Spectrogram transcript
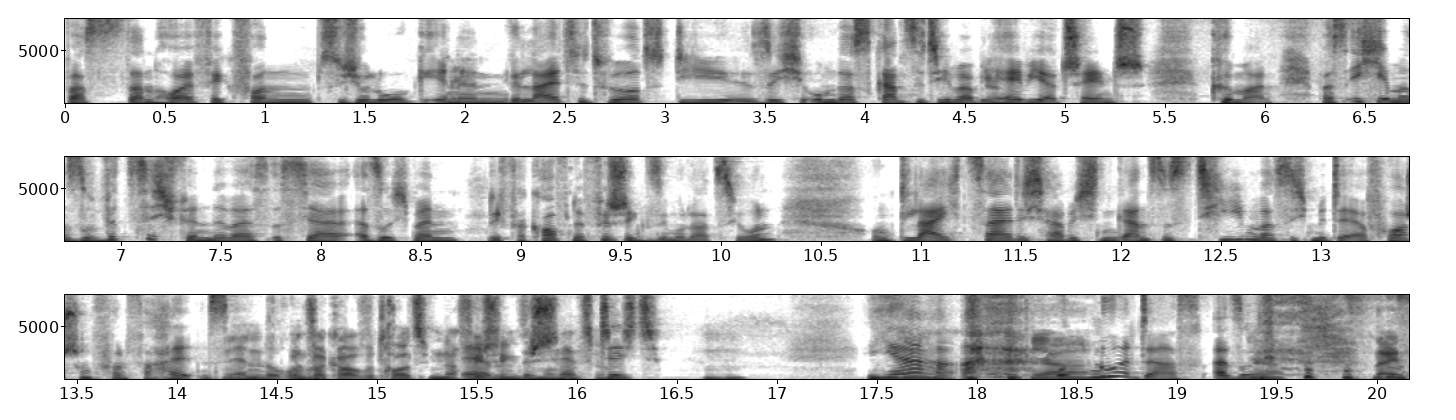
was dann häufig von PsychologInnen ja. geleitet wird, die sich um das ganze Thema Behavior ja. Change kümmern. Was ich immer so witzig finde, weil es ist ja, also ich meine, ich verkaufe eine Phishing-Simulation und gleichzeitig habe ich ein ganzes Team, was sich mit der Erforschung von Verhaltensänderungen mhm. und verkaufe trotzdem nach ähm, Phishing-Simulationen. beschäftigt. Mhm. Ja, hm. ja. und nur das. Also ja. Nein,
